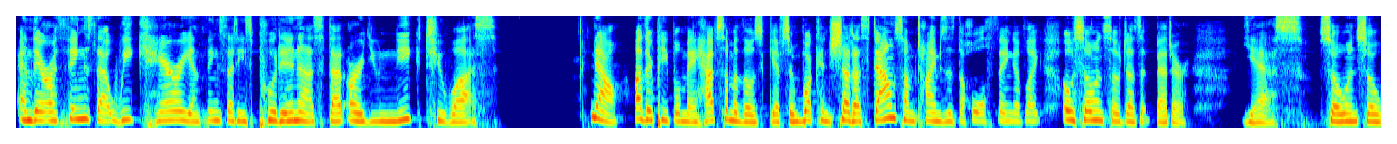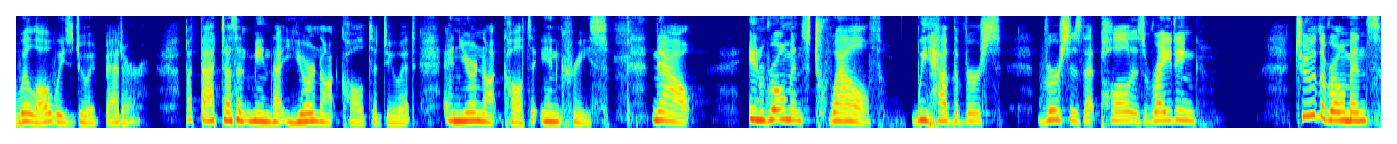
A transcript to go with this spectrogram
And there are things that we carry and things that He's put in us that are unique to us. Now, other people may have some of those gifts, and what can shut us down sometimes is the whole thing of like, oh, so and so does it better. Yes, so and so will always do it better. But that doesn't mean that you're not called to do it and you're not called to increase. Now, in Romans 12, we have the verse verses that Paul is writing to the Romans.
